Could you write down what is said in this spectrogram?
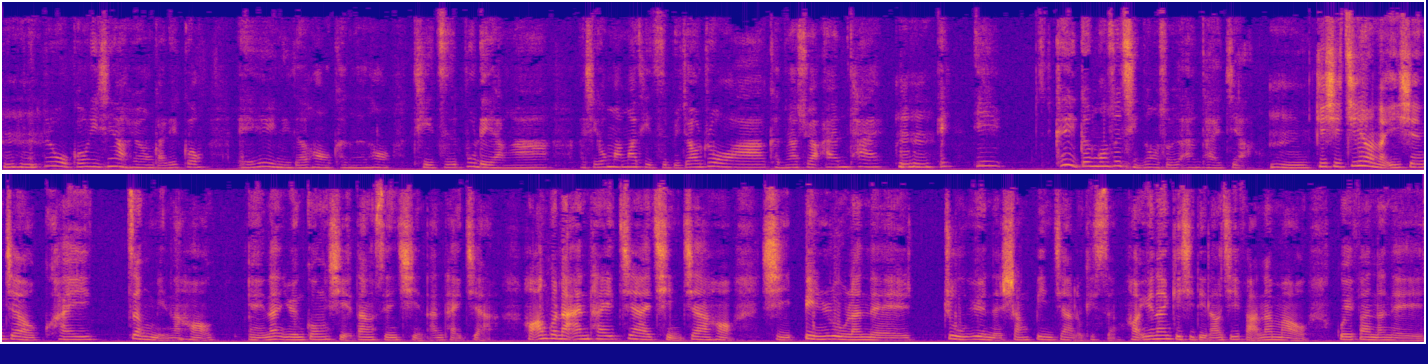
嗯哼，如果公益心想用跟你讲，诶、欸，你的吼可能吼体质不良啊。其实妈妈体质比较弱啊，可能要需要安胎。嗯哼，哎，一可以跟公司请这种所谓的安胎假。嗯，其实这样呢，医生就要开证明了哈。哎，那员工写当申请安胎假。好，按过来安胎假请假哈，是并入咱的住院的伤病假落去算。好，原来其实伫劳基法那么规范咱的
